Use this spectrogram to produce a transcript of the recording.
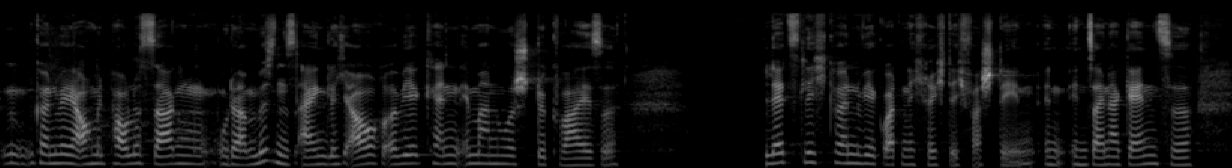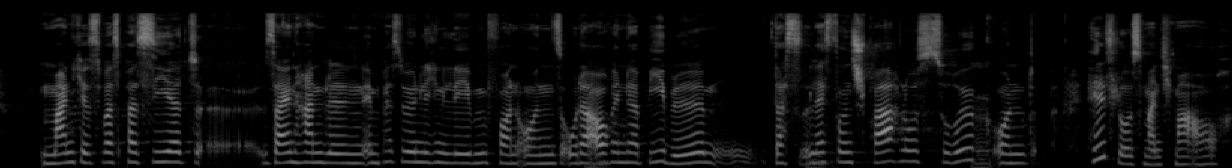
hm, können wir ja auch mit Paulus sagen, oder müssen es eigentlich auch, wir kennen immer nur stückweise. Letztlich können wir Gott nicht richtig verstehen in, in seiner Gänze. Manches, was passiert, äh, sein Handeln im persönlichen Leben von uns oder auch in der Bibel, das lässt uns sprachlos zurück ja. und hilflos manchmal auch.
